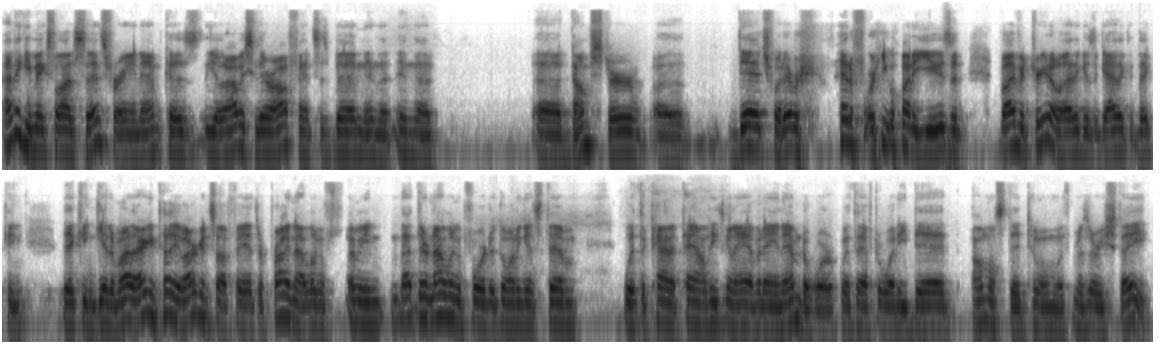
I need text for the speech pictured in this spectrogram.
I think he makes a lot of sense for A&M because, you know, obviously their offense has been in the, in the uh, dumpster, uh, ditch, whatever metaphor you want to use. And Bobby Petrino, I think, is a guy that, that can that can get him out there. I can tell you, Arkansas fans are probably not looking. I mean, not, they're not looking forward to going against him with the kind of talent he's going to have at A and M to work with after what he did, almost did to him with Missouri State.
